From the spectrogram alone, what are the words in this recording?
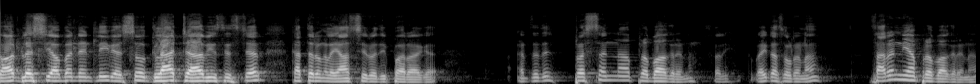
God bless you abundantly we are so glad to have you sister கத்தர் உங்களை ஆசீர்வதிப்பாராக. அடுத்தது பிரசன்னா பிரபாகரன். சாரி ரைட்டாக சொல்கிறேன்னா சரண்யா பிரபாகரனா?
